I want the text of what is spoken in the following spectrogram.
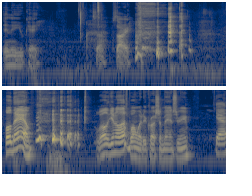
in the UK. So sorry. Well, damn. well, you know that's one way to crush a man's dream. yeah.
